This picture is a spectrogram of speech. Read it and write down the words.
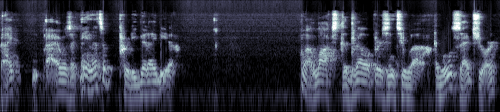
I I was like, man, that's a pretty good idea. Well, it locks the developers into a, a rule set, sure,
